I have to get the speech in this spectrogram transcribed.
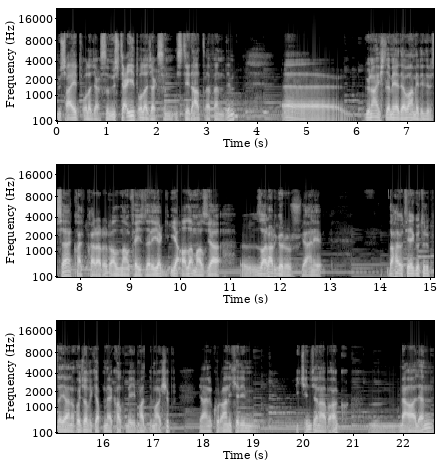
müsait olacaksın, müsteit olacaksın, istidat efendim. E, günah işlemeye devam edilirse kalp kararır, alınan feyizleri ya, ya alamaz ya e, zarar görür. Yani daha öteye götürüp de yani hocalık yapmaya kalkmayayım haddimi aşıp yani Kur'an-ı Kerim için Cenab-ı Hak e, mealen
